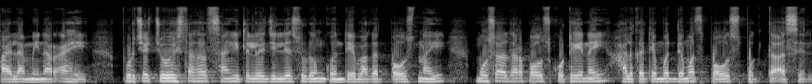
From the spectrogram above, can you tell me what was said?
पाहायला मिळणार आहे. पुढच्या चोवीस तासात सांगितलेले जिल्हे सोडून कोणत्याही भागात पाऊस नाही. मुसळधार पाऊस कुठेही नाही. हलका ते मध्यमच पाऊस फक्त असेल.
